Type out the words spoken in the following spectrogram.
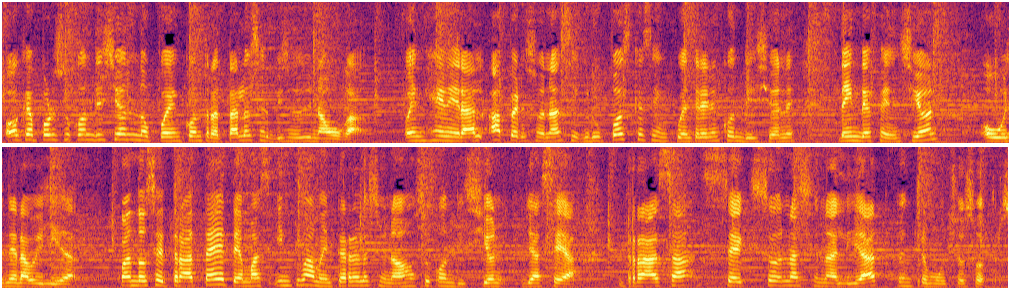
o que por su condición no pueden contratar los servicios de un abogado, o en general a personas y grupos que se encuentren en condiciones de indefensión o vulnerabilidad cuando se trata de temas íntimamente relacionados a su condición, ya sea raza, sexo, nacionalidad o entre muchos otros.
